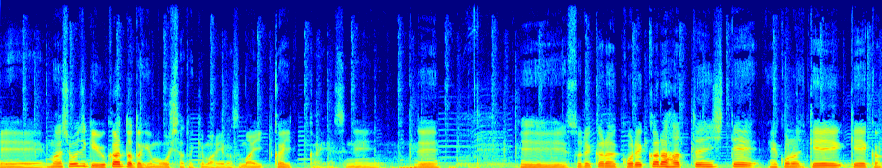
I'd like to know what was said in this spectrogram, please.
えー、まあ正直受かった時も落ちた時もあります。まあ1回1回ですね。で、えー、それからこれから発展して、この経営計画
